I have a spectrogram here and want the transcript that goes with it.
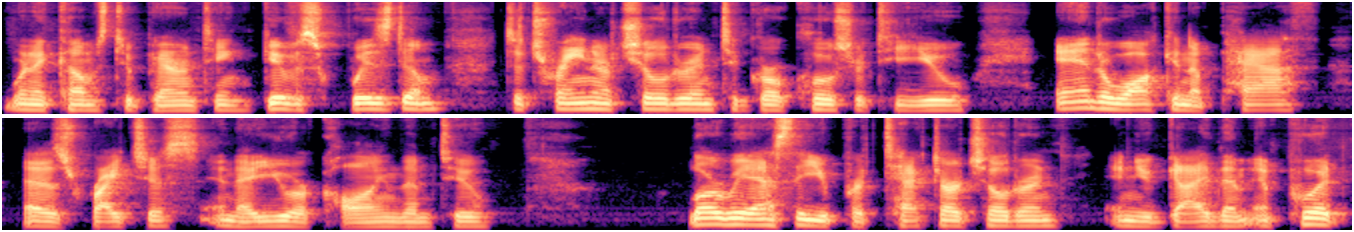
when it comes to parenting. Give us wisdom to train our children to grow closer to you and to walk in a path that is righteous and that you are calling them to. Lord, we ask that you protect our children and you guide them and put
